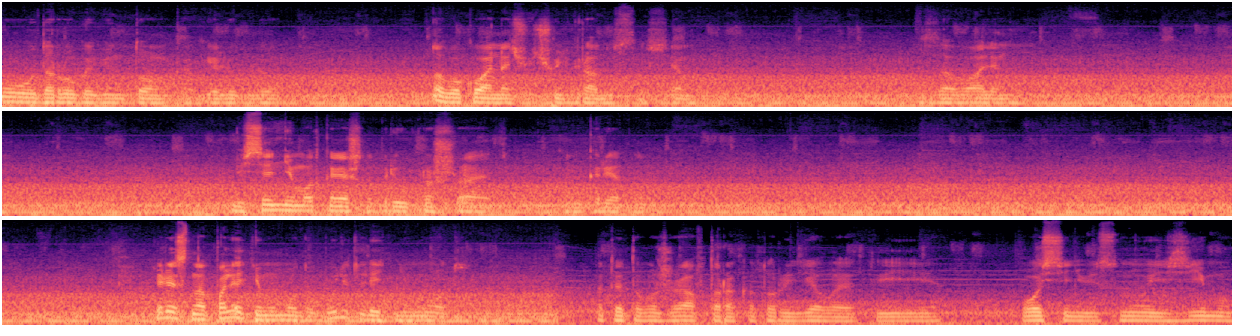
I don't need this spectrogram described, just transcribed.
О, дорога винтом, как я люблю. Ну, буквально чуть-чуть градус совсем завален. Весенний мод, конечно, приукрашает конкретно. Интересно, а по летнему моду будет летний мод? От этого же автора, который делает и осень, весну, и зиму.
